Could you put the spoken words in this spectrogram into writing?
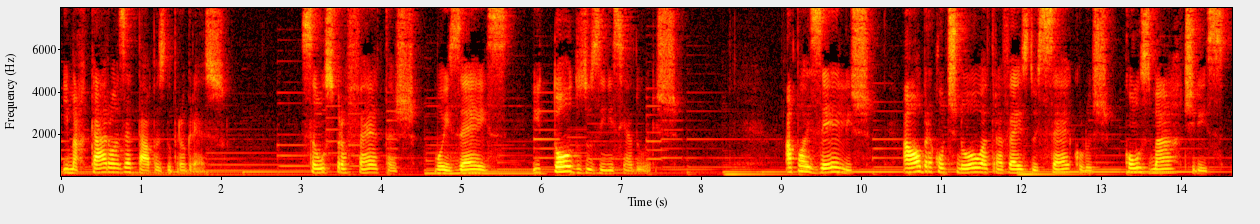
e marcaram as etapas do progresso. São os profetas, Moisés e todos os iniciadores. Após eles, a obra continuou através dos séculos com os mártires,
